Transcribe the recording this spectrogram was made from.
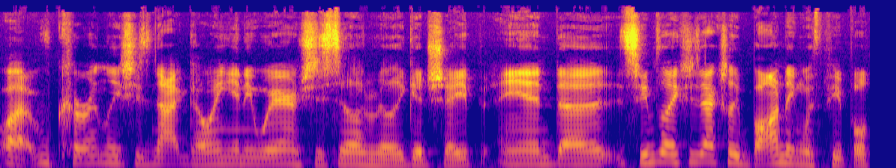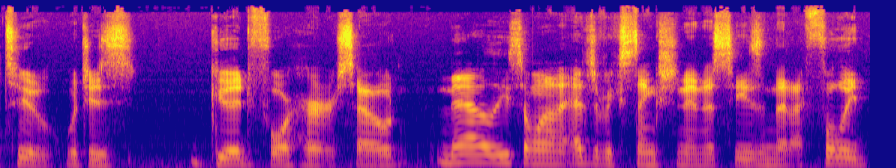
uh, currently she's not going anywhere and she's still in really good shape. And uh, it seems like she's actually bonding with people too, which is good for her. So, Natalie, someone on the Edge of Extinction in a season that I fully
